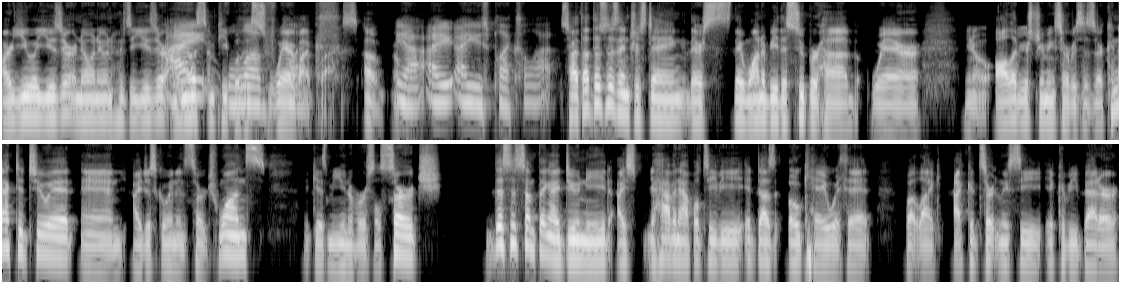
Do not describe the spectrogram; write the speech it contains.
Are you a user or know anyone who's a user? I, I know some people who swear Plex. by Plex. Oh, okay. yeah, I, I use Plex a lot. So I thought this was interesting. There's they want to be the super hub where you know all of your streaming services are connected to it, and I just go in and search once. It gives me universal search. This is something I do need. I have an Apple TV. It does okay with it, but like I could certainly see it could be better.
